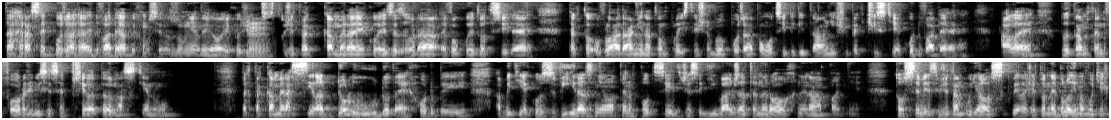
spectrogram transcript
Ta hra se pořád hraje 2D, abychom si rozuměli, jo? Jakože hmm. přestože ta kamera jako je ze zhora, evokuje to 3D, tak to ovládání na tom PlayStationu bylo pořád pomocí digitálních šipek čistě jako 2D, ale byl tam ten for, že když si se přilepil na stěnu, tak ta kamera sjela dolů do té chodby, aby ti jako zvýraznila ten pocit, že se díváš za ten roh nenápadně. To si myslím, že tam udělal skvěle, že to nebylo jenom o těch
